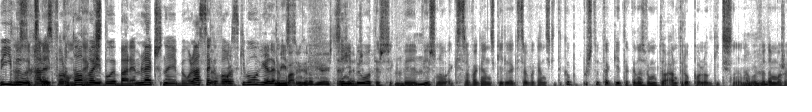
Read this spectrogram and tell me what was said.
i były hale sportowe, kontekst. i były bary mleczne, i był Lasek Dokładnie. Wolski, było wiele miejsc, w których robiłeś Co nie było też jakby, mm -hmm. wiesz, no, ekstrawaganckie dla ekstrawaganckie, tylko po prostu takie, takie nazwijmy to antropologiczne, no mm -hmm. bo mhm. wiadomo, że,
